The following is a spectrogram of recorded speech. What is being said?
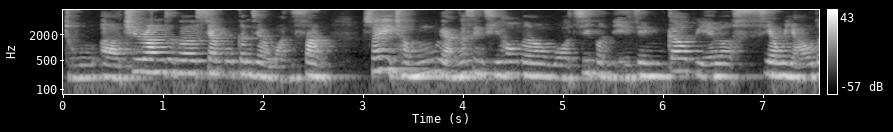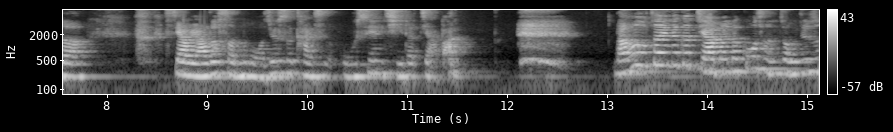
图啊，去让这个项目更加完善。所以从两个星期后呢，我基本已经告别了逍遥的 逍遥的生活，就是开始无限期的加班。然后在那个加班的过程中，就是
